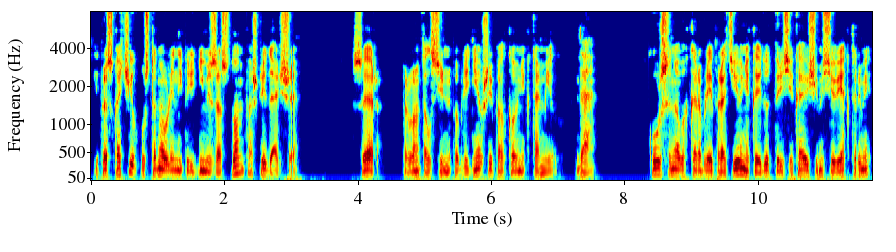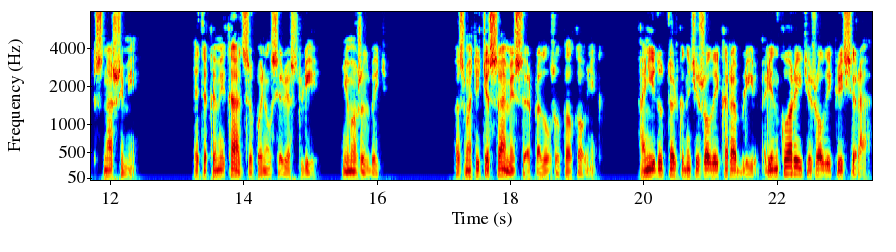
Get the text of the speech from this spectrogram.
и, проскочив установленный перед ними заслон, пошли дальше. «Сэр», — пробормотал сильно побледневший полковник Томил, — «да». Курсы новых кораблей противника идут пересекающимися векторами с нашими. «Это камикадзе», — понял Сильвестр Ли. «Не может быть». «Посмотрите сами, сэр», — продолжил полковник. «Они идут только на тяжелые корабли, линкоры и тяжелые крейсера,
